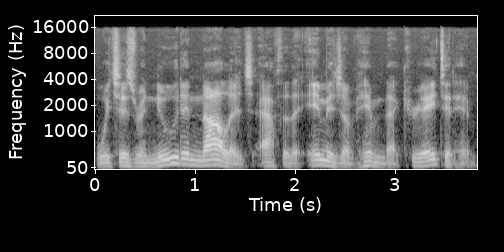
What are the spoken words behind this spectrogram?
which is renewed in knowledge after the image of him that created him.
